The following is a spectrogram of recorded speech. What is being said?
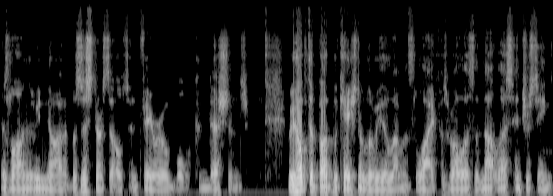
as long as we know how to position ourselves in favorable conditions. We hope the publication of Louis XI's life, as well as the not less interesting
